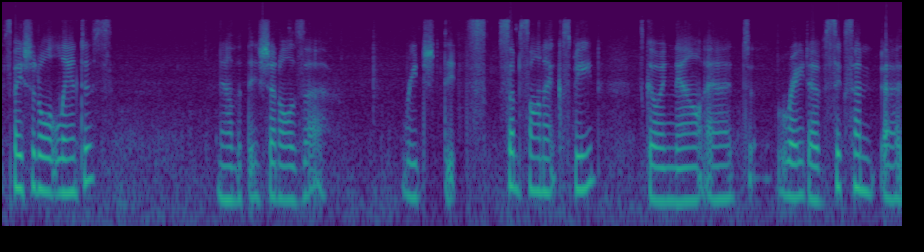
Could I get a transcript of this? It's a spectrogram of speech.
Space Shuttle Atlantis. Now that the shuttle has uh, reached its subsonic speed, it's going now at rate of 600, uh,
